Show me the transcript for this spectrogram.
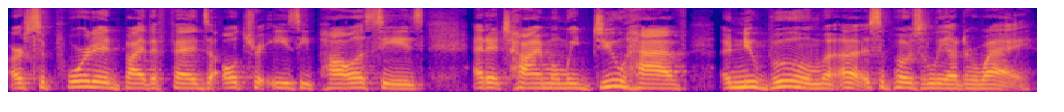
are supported by the Fed's ultra easy policies at a time when we do have a new boom uh, supposedly underway.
